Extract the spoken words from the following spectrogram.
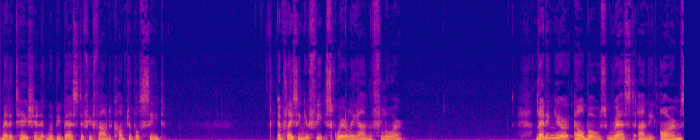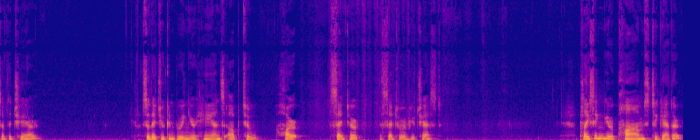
meditation, it would be best if you found a comfortable seat and placing your feet squarely on the floor. Letting your elbows rest on the arms of the chair so that you can bring your hands up to heart center, the center of your chest. Placing your palms together,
